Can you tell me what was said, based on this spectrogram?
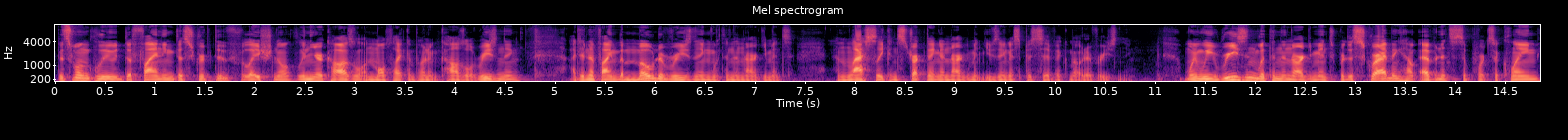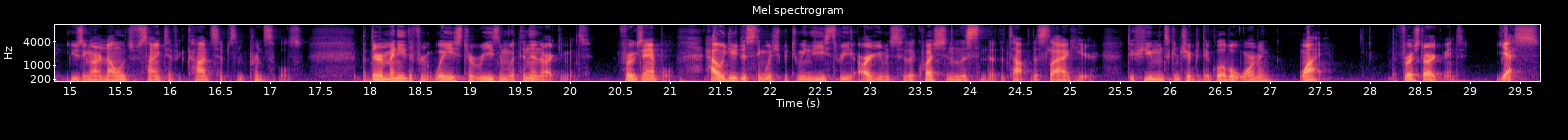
This will include defining descriptive, relational, linear causal, and multi-component causal reasoning, identifying the mode of reasoning within an argument, and lastly constructing an argument using a specific mode of reasoning. When we reason within an argument, we're describing how evidence supports a claim using our knowledge of scientific concepts and principles. But there are many different ways to reason within an argument. For example, how would you distinguish between these three arguments to the question listed at the top of the slide here? Do humans contribute to global warming? Why? The first argument, yes,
